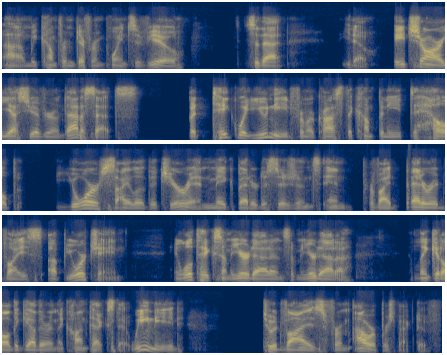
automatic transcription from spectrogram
Um, we come from different points of view so that, you know, HR, yes, you have your own data sets, but take what you need from across the company to help your silo that you're in make better decisions and provide better advice up your chain. And we'll take some of your data and some of your data, link it all together in the context that we need to advise from our perspective.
